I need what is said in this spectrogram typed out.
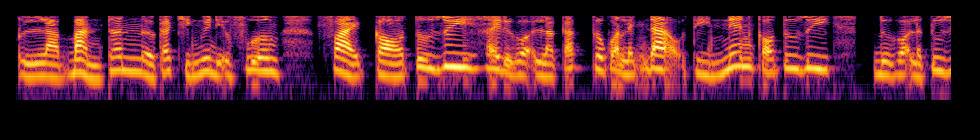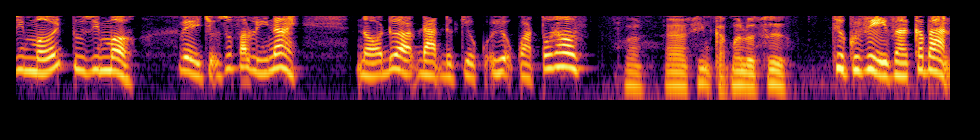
là bản thân ở các chính quyền địa phương phải có tư duy hay được gọi là các cơ quan lãnh đạo thì nên có tư duy được gọi là tư duy mới tư duy mở về trợ giúp pháp lý này nó được đạt được kiểu hiệu quả tốt hơn. Vâng, à, xin cảm ơn luật sư. Thưa quý vị và các bạn,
